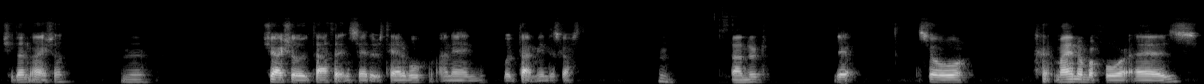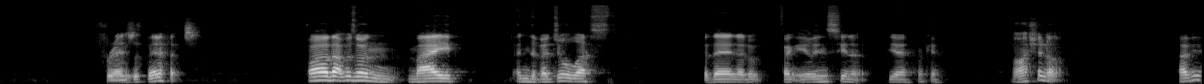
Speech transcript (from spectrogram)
she didn't actually. No. She actually looked at it and said it was terrible, and then looked at me in disgust. Standard. Yeah. So, my number four is Friends with Benefits. Oh, that was on my individual list, but then I don't think Aileen's seen it. Yeah, okay. No, I should not. Have you?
